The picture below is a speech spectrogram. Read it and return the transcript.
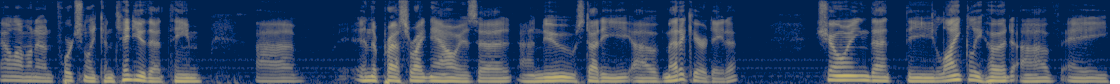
Al, I'm going to unfortunately continue that theme. Uh, in the press right now is a, a new study of Medicare data showing that the likelihood of a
